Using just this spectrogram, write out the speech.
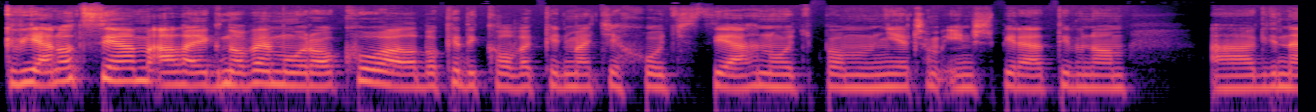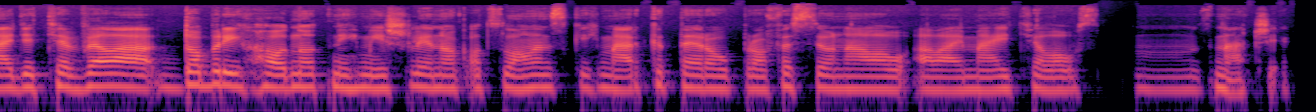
k Vianociam, ale aj k Novému roku, alebo kedykoľvek, keď máte chuť stiahnuť po niečom inšpiratívnom, kde nájdete veľa dobrých, hodnotných myšlienok od slovenských marketérov, profesionálov, ale aj majiteľov mm, značiek.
